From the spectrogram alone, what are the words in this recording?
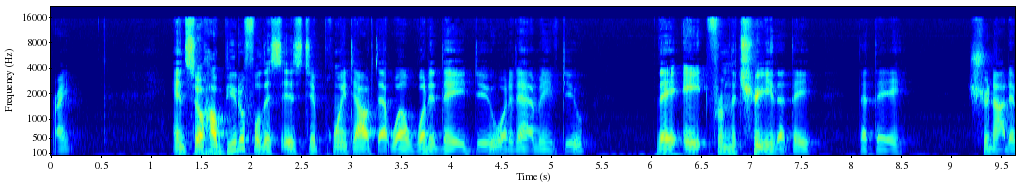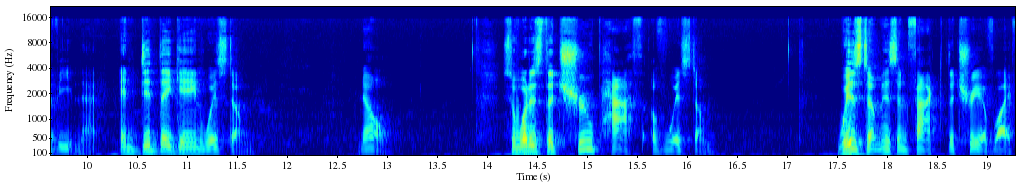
right? And so, how beautiful this is to point out that, well, what did they do? What did Adam and Eve do? They ate from the tree that they, that they should not have eaten at. And did they gain wisdom? No. So, what is the true path of wisdom? Wisdom is, in fact, the tree of life.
